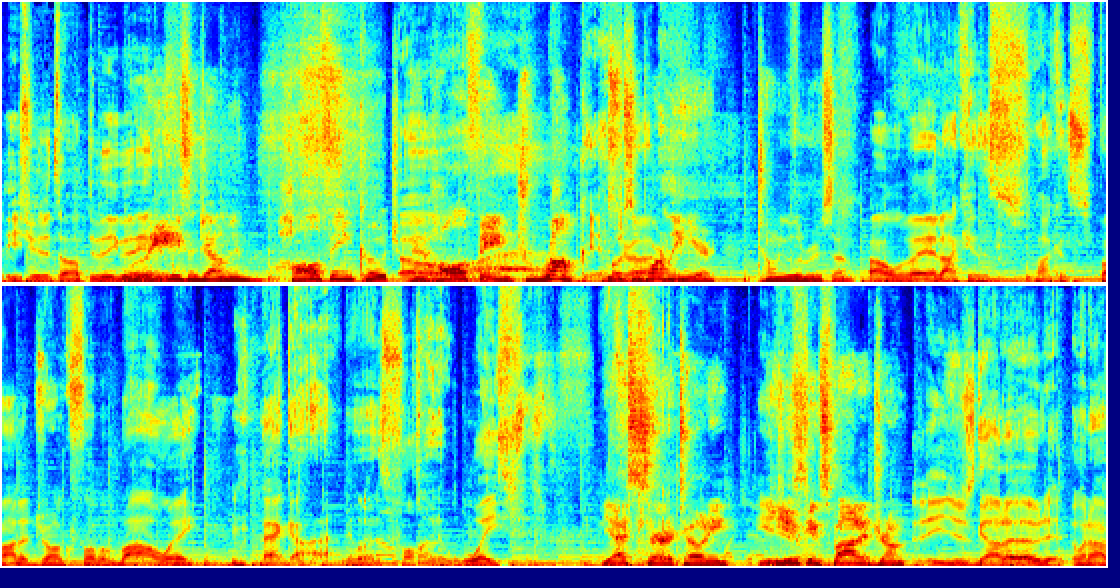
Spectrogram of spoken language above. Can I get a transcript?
He should have talked to me, Ladies and gentlemen, Hall of Fame coach and oh, Hall of Fame drunk. Yes, most right. importantly here, Tony LaRussa. Oh man, I can I can spot a drunk from a mile away. that guy was fucking wasted. Yes, sir, Tony. You, just- can spot a drunk. You just gotta own it. When I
